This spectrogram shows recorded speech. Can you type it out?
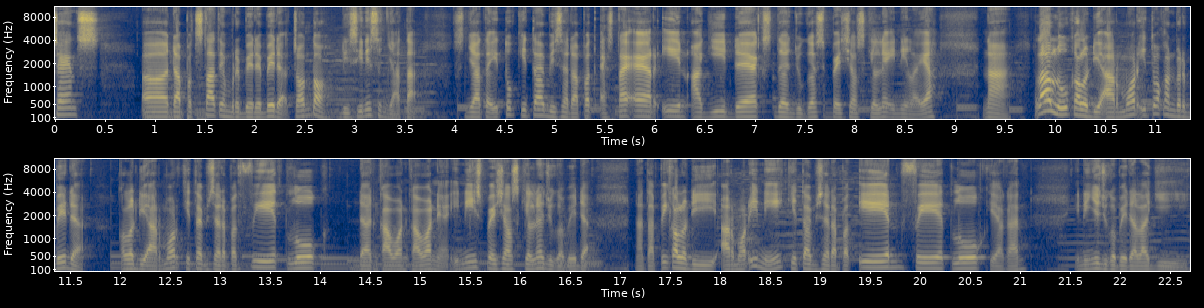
chance uh, dapat stat yang berbeda-beda. Contoh, di sini senjata. Senjata itu kita bisa dapat STR, In, Agi, Dex, dan juga special skillnya inilah ya. Nah, lalu kalau di armor itu akan berbeda. Kalau di armor kita bisa dapat fit, look, dan kawan-kawannya. Ini special skillnya juga beda. Nah, tapi kalau di armor ini kita bisa dapat in, fit, look, ya kan? Ininya juga beda lagi.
